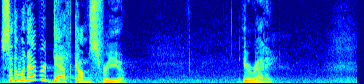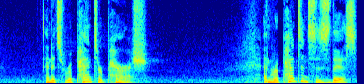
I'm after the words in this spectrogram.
So that whenever death comes for you, you're ready. And it's repent or perish. And repentance is this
